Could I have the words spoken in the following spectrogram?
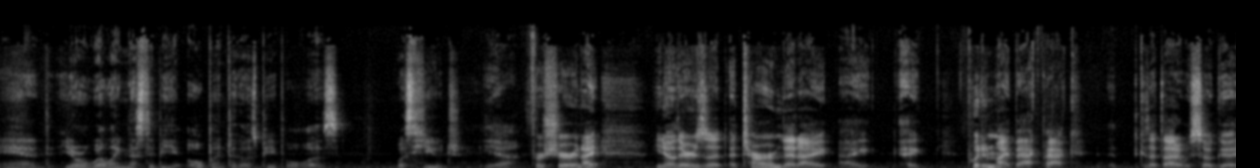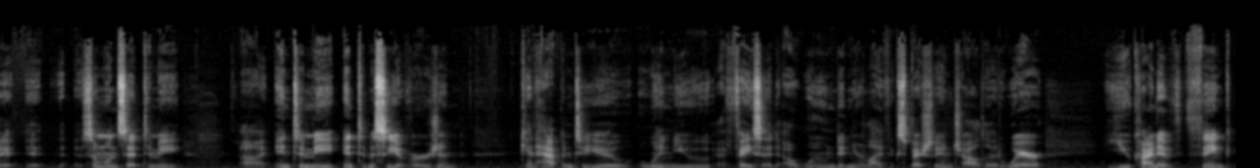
And your willingness to be open to those people was was huge. Yeah, for sure. And I you know, there's a, a term that I, I, I put in my backpack because I thought it was so good. It, it someone said to me, uh, intimacy, intimacy aversion can happen to you when you face a, a wound in your life, especially in childhood, where you kind of think,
